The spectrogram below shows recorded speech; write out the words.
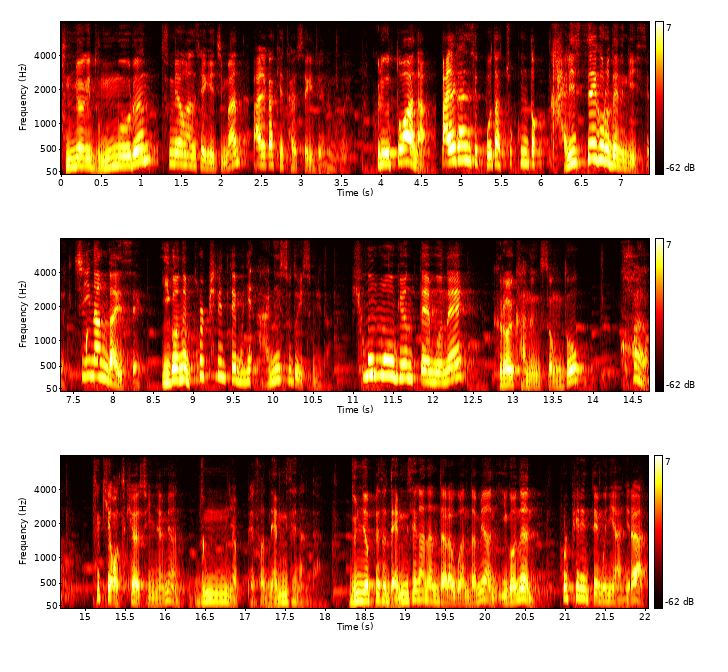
분명히 눈물은 투명한 색이지만 빨갛게 탈색이 되는 거예요. 그리고 또 하나 빨간색보다 조금 더 갈색으로 되는 게 있어요. 진한 갈색. 이거는 폴피린 때문이 아닐 수도 있습니다. 효모균 때문에 그럴 가능성도 커요. 특히 어떻게 할 수 있냐면 눈 옆에서 냄새 난다. 눈 옆에서 냄새가 난다라고 한다면 이거는 폴피린 때문이 아니라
